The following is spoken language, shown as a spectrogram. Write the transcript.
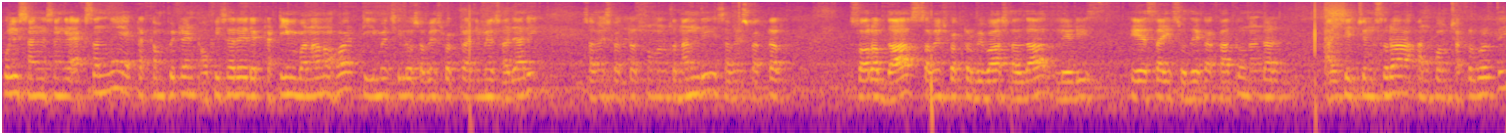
পুলিশ সঙ্গে সঙ্গে অ্যাকশন নেয় একটা কম্পিটেন্ট অফিসারের একটা টিম বানানো হয় টিমে ছিল sub inspector Nimesh Hazari sub inspector Sumanta Nandi sub inspector Sourav Das sub inspector Bibhas Haldar ladies ASI Sudekha Khatun under IC Chinsurah Anupam Chakraborty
